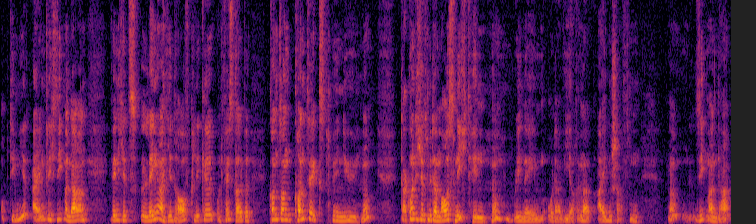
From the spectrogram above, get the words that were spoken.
optimiert. Eigentlich sieht man daran, wenn ich jetzt länger hier drauf klicke und festhalte, kommt so ein Kontextmenü. Ne? Da konnte ich jetzt mit der Maus nicht hin. Ne? Rename oder wie auch immer, Eigenschaften. Ne? Sieht man da.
